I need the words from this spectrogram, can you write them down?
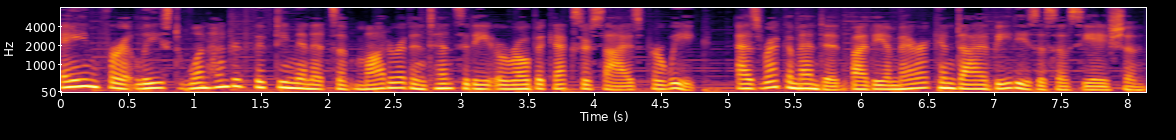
Aim for at least 150 minutes of moderate intensity aerobic exercise per week, as recommended by the American Diabetes Association.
